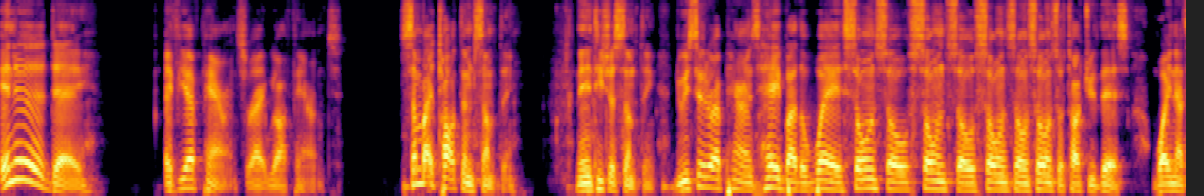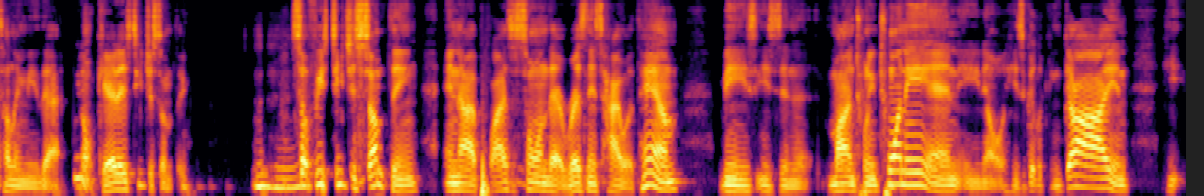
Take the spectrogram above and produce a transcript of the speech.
End of the day, if you have parents, right? We all have parents. Somebody taught them something. They didn't teach us something. Do we say to our parents, hey, by the way, so and so, so and so, so and so, so and so taught you this. Why are you not telling me that? We don't care. They just teach us something. So Mhm. if he's teaching something and now applies to someone that resonates high with him, means he's in mind 2020 and you know he's a good looking guy and he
